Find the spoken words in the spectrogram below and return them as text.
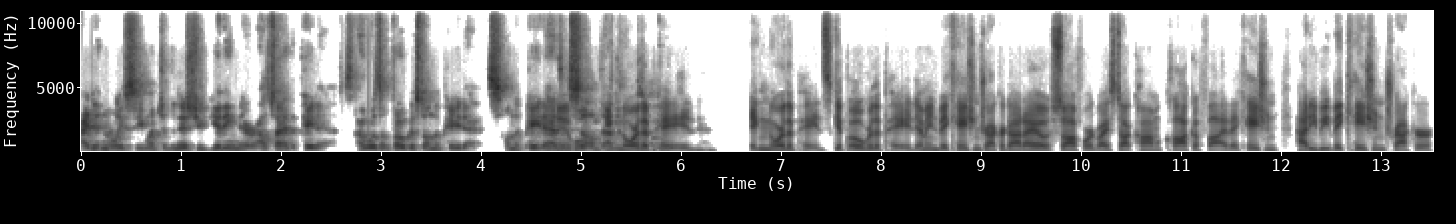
I didn't really see much of an issue getting there outside of the paid ads. I wasn't focused on the paid ads. On the paid ads itself, ignore the paid ignore the paid, skip over the paid. I mean, vacationtracker.io, softwareadvice.com, Clockify, vacation. How do you beat vacation tracker?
